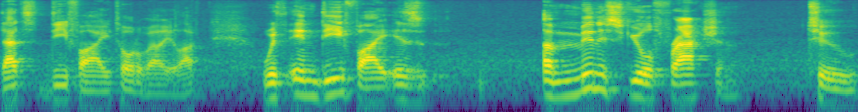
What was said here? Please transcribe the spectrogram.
that's DeFi total value locked, within DeFi is a minuscule fraction to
